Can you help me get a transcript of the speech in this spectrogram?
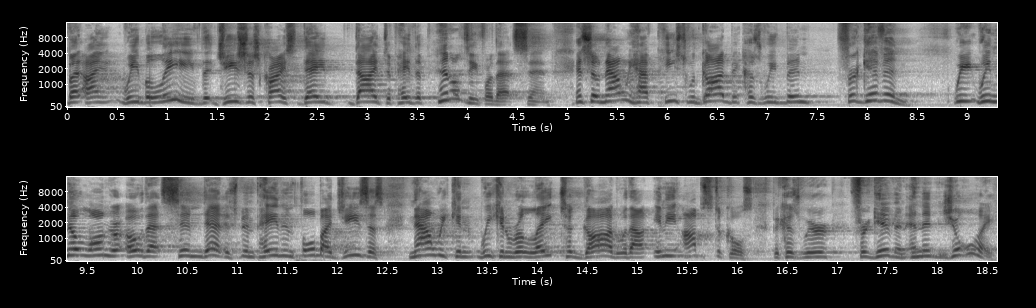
But I, we believe that Jesus Christ died to pay the penalty for that sin. And so now we have peace with God because we've been forgiven. We, we no longer owe that sin debt. It's been paid in full by Jesus. Now we can, we can relate to God without any obstacles because we're forgiven. And then joy.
